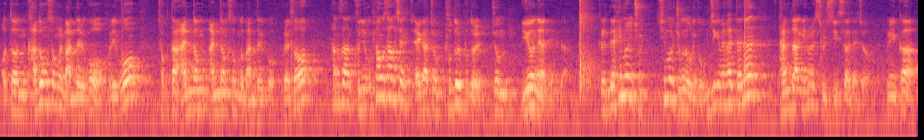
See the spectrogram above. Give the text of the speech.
어떤 가동성을 만들고 그리고 적당 안정 안정성도 만들고 그래서 항상 근육은 평상시에 애가 좀 부들부들 좀 유연해야 됩니다. 그런데 힘을 주, 힘을 주거나 우리가 움직임을 할 때는 단단하게 힘을 줄 수 있어야 되죠. 그러니까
